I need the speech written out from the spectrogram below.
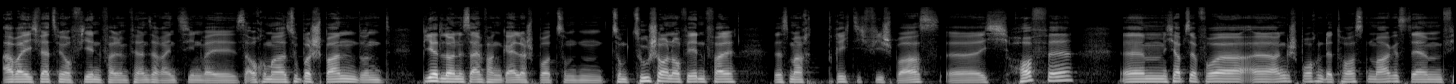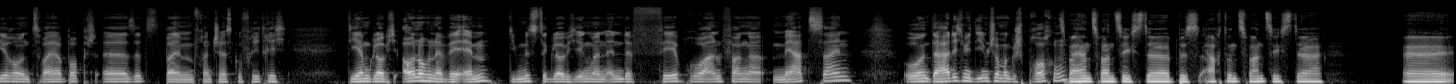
aber ich werde es mir auf jeden Fall im Fernseher reinziehen, weil es auch immer super spannend und Biathlon ist einfach ein geiler Sport zum, zum Zuschauen auf jeden Fall. Das macht richtig viel Spaß. Äh, ich hoffe, ähm, ich habe es ja vorher äh, angesprochen, der Thorsten Marges, der im Vierer- und Zweierbob äh, sitzt, beim Francesco Friedrich, die haben, glaube ich, auch noch eine WM. Die müsste, glaube ich, irgendwann Ende Februar, Anfang März sein. Und da hatte ich mit ihm schon mal gesprochen. 22. bis 28. Äh,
